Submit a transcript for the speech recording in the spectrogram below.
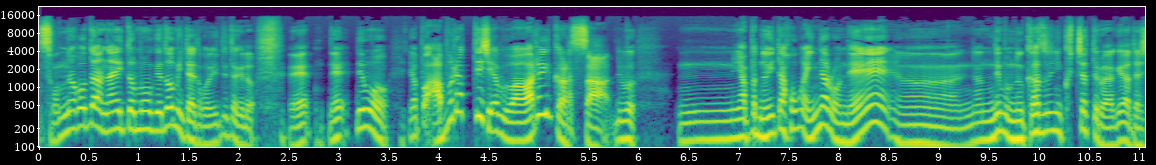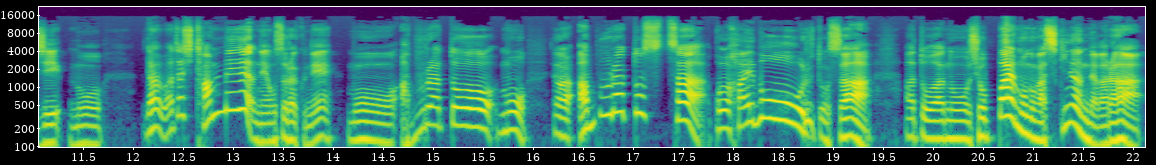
そんなことはないと思うけどみたいなこと言ってたけど。えね。でもやっぱ油ってやっぱ悪いからさ。でもうんやっぱ抜いた方がいいんだろうね。うん。でも抜かずに食っちゃってるわけ私。もう、だから私短命だよね、おそらくね。もう油と、もう、だから油とさ、このハイボールとさ、あとあの、しょっぱいものが好きなんだから、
